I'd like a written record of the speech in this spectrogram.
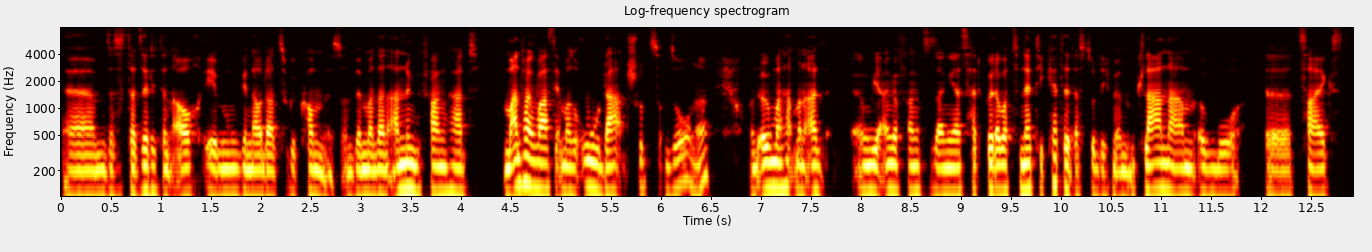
ähm, dass es tatsächlich dann auch eben genau dazu gekommen ist. Und wenn man dann angefangen hat, am Anfang war es ja immer so, oh, Datenschutz und so, ne? Und irgendwann hat man halt irgendwie angefangen zu sagen, ja, es hat, gehört aber zur Netiquette, dass du dich mit einem Klarnamen irgendwo äh, zeigst,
